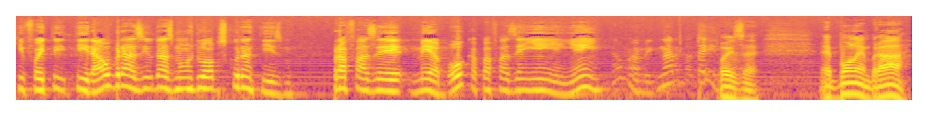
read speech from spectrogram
que foi tirar o Brasil das mãos do obscurantismo, para fazer meia boca, para fazer nhen, então, meu amigo, não era para ter ido. Pois é. É bom lembrar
